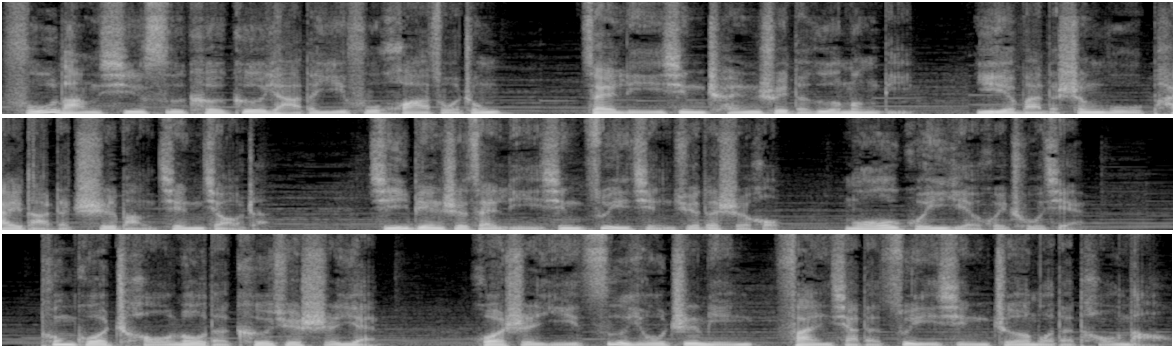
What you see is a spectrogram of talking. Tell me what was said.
弗朗西斯科·戈雅的一幅画作中，在理性沉睡的噩梦里，夜晚的生物拍打着翅膀尖叫着；即便是在理性最警觉的时候，魔鬼也会出现。通过丑陋的科学实验，或是以自由之名犯下的罪行折磨的头脑，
